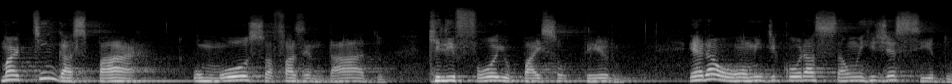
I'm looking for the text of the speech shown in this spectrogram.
Martim Gaspar, o moço afazendado, que lhe foi o pai solteiro, era homem de coração enrijecido,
